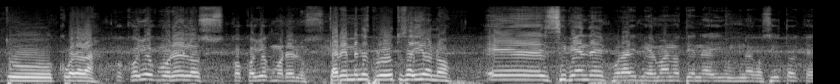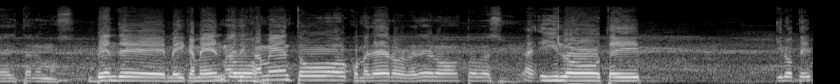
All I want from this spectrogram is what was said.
tu, incubadora? Cocoyoc Morelos, Cocoyoc Morelos. ¿También vendes productos ahí o no? Eh, si vende por ahí, mi hermano tiene ahí un negocito que ahí tenemos. Vende medicamentos, Medicamento, comedero, bebedero, todo eso. ah, hilo, tape, hilo, tape,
